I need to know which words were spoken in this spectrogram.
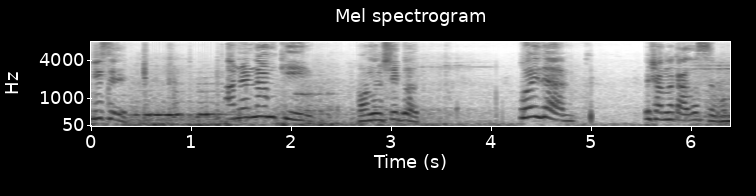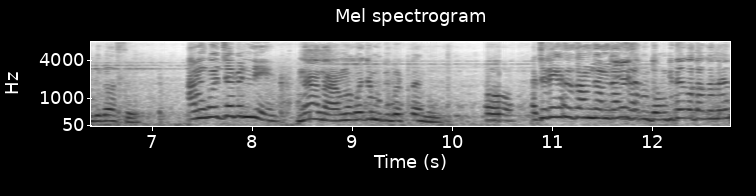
কিসে? আপনার নাম কি? আমার নাম শিকর কই যান? এই সামনে কাজ আছে বন্ধুরা আছে। আমি কই যাবেন নি? না না আমাকে ওই যে মুখি করতে আমি ও আচ্ছা ঠিক আছে যান যান যান যান। ধমকি দিয়ে কথা বললেন।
